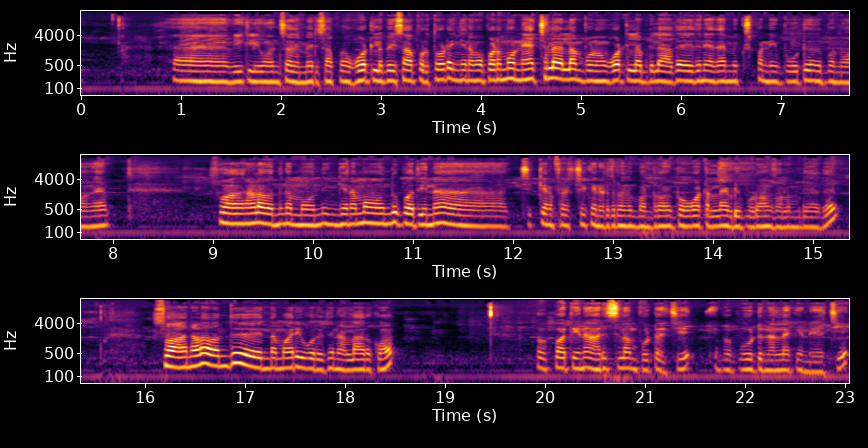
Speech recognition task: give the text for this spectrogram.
வீக்லி ஒன்ஸ் அதுமாரி சாப்பிட ஹோட்டலில் போய் சாப்பிட்றதோட இங்கே நம்ம படமும் நேச்சுரலாக எல்லாம் போடுவோம். ஹோட்டலில் அப்படிலாம் அதை இதுன்னு எதாவது மிக்ஸ் பண்ணி போட்டு இது பண்ணுவாங்க. ஸோ அதனால் வந்து நம்ம வந்து இங்கே நம்ம வந்து பார்த்திங்கன்னா சிக்கன் ஃப்ரெஷ் சிக்கன் எடுத்துகிட்டு வந்து பண்ணுறோம் இப்போ ஹோட்டல்லாம் எப்படி போடுவோம்னு சொல்ல முடியாது. ஸோ அதனால் வந்து இந்த மாதிரி ஒரு இது நல்லாயிருக்கும் இப்போ பார்த்தீங்கன்னா அரிசிலாம் போட்டாச்சு. இப்போ போட்டு நல்லா கிண்டியாச்சு.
